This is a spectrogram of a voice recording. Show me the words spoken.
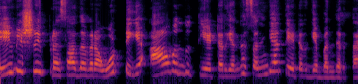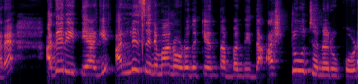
ದೇವಿಶ್ರೀ ಪ್ರಸಾದ್ ಅವರ ಒಟ್ಟಿಗೆ ಆ ಒಂದು ಥಿಯೇಟರ್ಗೆ ಅಂದ್ರೆ ಸಂಧ್ಯಾ ಥಿಯೇಟರ್ಗೆ ಬಂದಿರ್ತಾರೆ. ಅದೇ ರೀತಿಯಾಗಿ ಅಲ್ಲಿ ಸಿನಿಮಾ ನೋಡೋದಕ್ಕೆ ಅಂತ ಬಂದಿದ್ದ ಅಷ್ಟು ಜನರು ಕೂಡ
